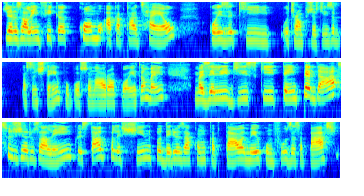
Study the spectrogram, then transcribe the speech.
Jerusalém fica como a capital de Israel, coisa que o Trump já diz há bastante tempo, o Bolsonaro apoia também, mas ele diz que tem pedaços de Jerusalém que o Estado palestino poderia usar como capital, é meio confuso essa parte,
